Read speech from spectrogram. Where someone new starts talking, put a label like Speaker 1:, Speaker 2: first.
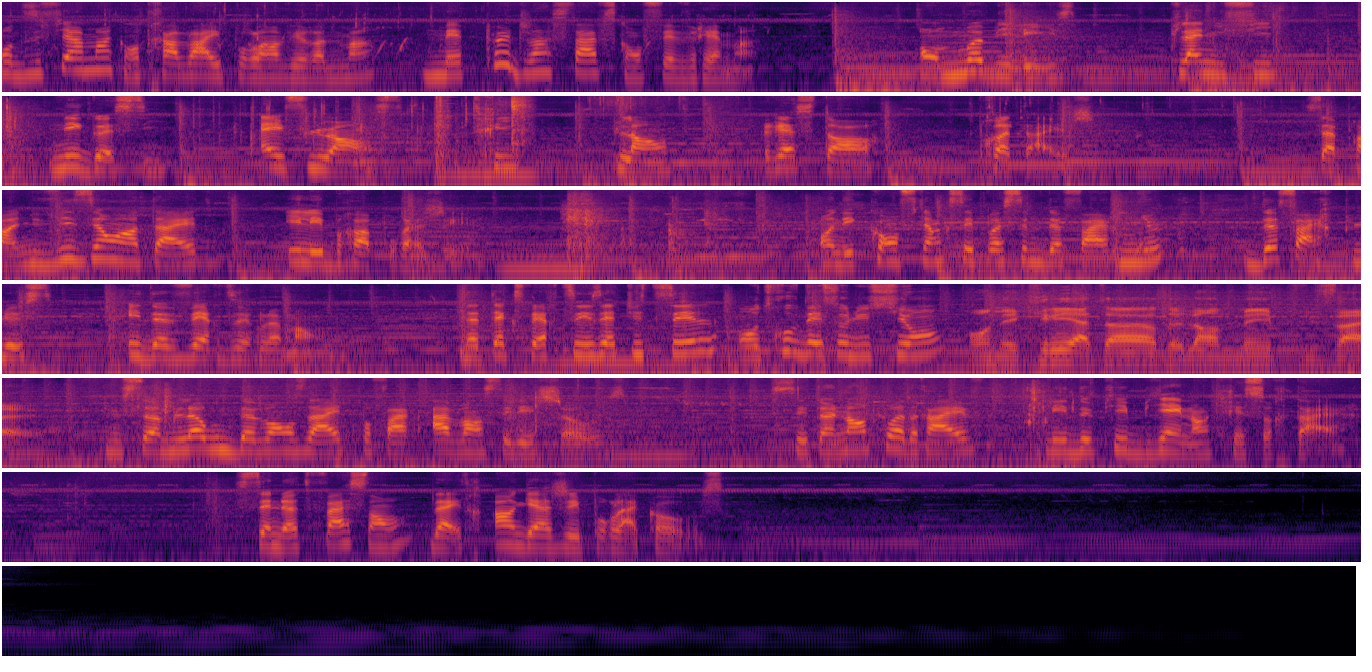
Speaker 1: On dit fièrement qu'on travaille pour l'environnement, mais peu de gens savent ce qu'on fait vraiment. On mobilise, planifie, négocie, influence, trie, plante, restaure, protège. Ça prend une vision en tête et les bras pour agir. On est confiant que c'est possible de faire mieux, de faire plus et de verdir le monde. Notre expertise est utile.
Speaker 2: On trouve des solutions.
Speaker 3: On est créateur de lendemains plus verts.
Speaker 1: Nous sommes là où nous devons être pour faire avancer les choses. C'est un emploi de rêve, les deux pieds bien ancrés sur terre. C'est notre façon d'être engagé pour la cause.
